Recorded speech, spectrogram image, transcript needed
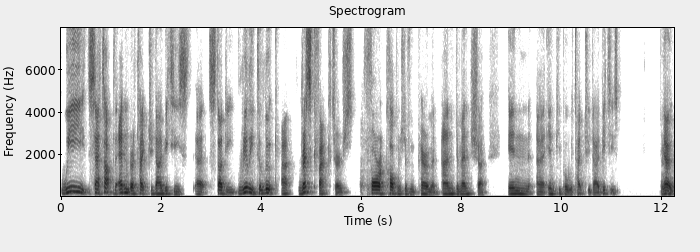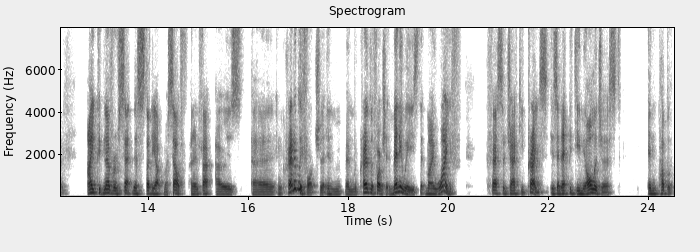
we set up the Edinburgh Type 2 Diabetes uh, study really to look at risk factors for cognitive impairment and dementia in, uh, in people with type 2 diabetes. Now, I could never have set this study up myself. And in fact, I was uh, incredibly fortunate in, and incredibly fortunate in many ways that my wife, Professor Jackie Price, is an epidemiologist in public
